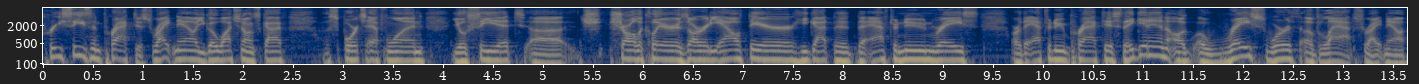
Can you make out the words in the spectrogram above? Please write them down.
preseason practice. Right now, you go watch it on Sky Sports F1. You'll see it. Uh, Ch- Charles Leclerc is already out there. He got the the afternoon race or the afternoon practice. They get in a, a race worth of laps right now,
